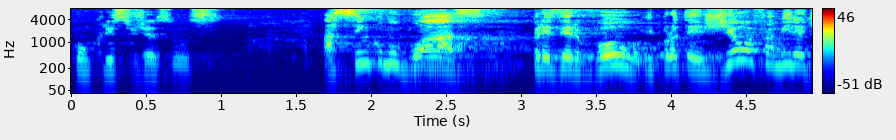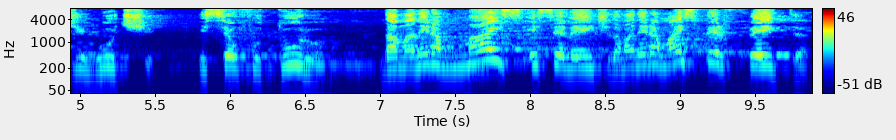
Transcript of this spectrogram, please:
com Cristo Jesus. Assim como Boaz preservou e protegeu a família de Ruth e seu futuro da maneira mais excelente, da maneira mais perfeita,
